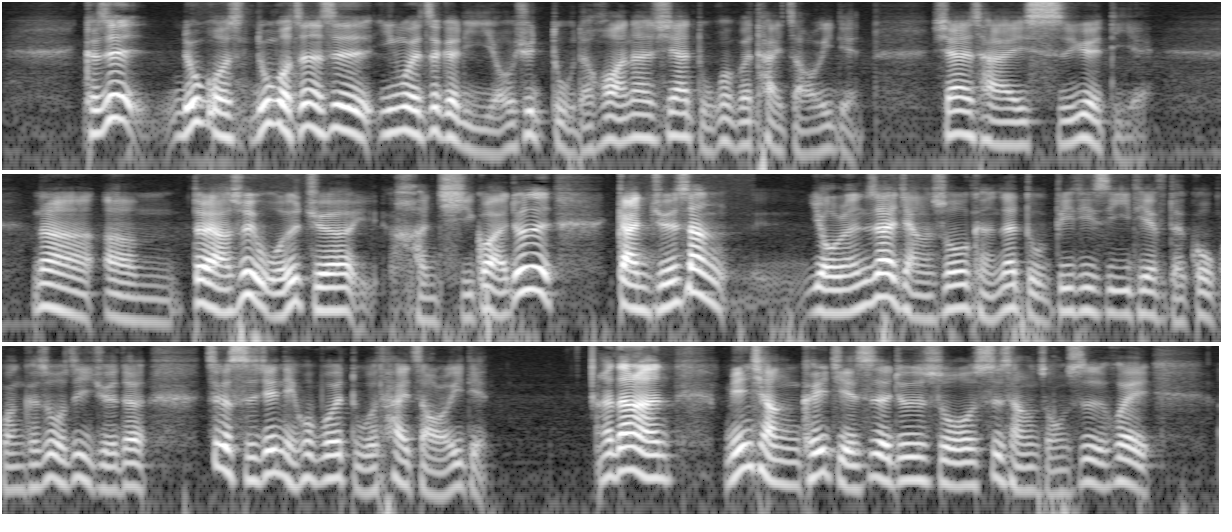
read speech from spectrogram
可是，如果如果真的是因为这个理由去赌的话，那现在赌会不会太早一点？现在才十月底，诶，那嗯，对啊，所以我就觉得很奇怪，就是感觉上有人在讲说，可能在赌 BTC ETF 的过关，可是我自己觉得。这个时间点会不会赌得太早了一点？那当然勉强可以解释的就是说，市场总是会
